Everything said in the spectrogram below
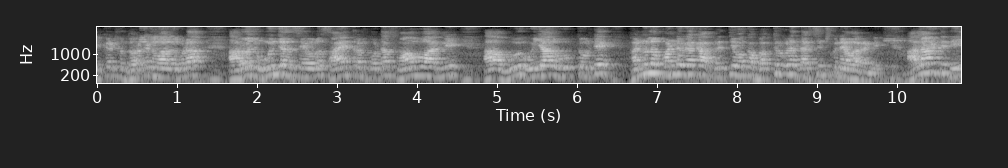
టికెట్లు దొరకని వాళ్ళు కూడా ఆ రోజు ఊంజల సేవలు సాయంత్రం పూట స్వామివారిని ఆ ఊ ఉయ్యాలు ఊపుతూ ఉంటే కన్నుల పండుగగా ప్రతి ఒక్క భక్తులు కూడా దర్శించుకునేవారండి. అలాంటిది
